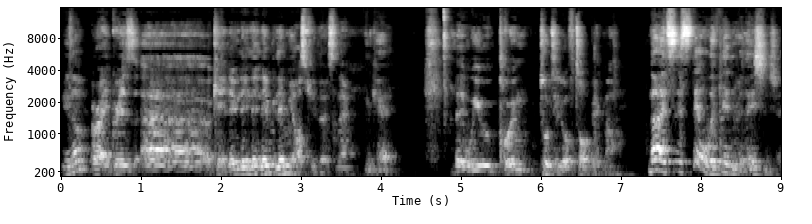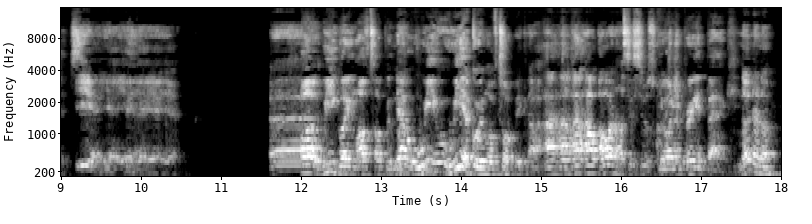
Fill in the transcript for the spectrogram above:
You know? All right, Grizz. Uh, okay, let, let, let, me let me ask you this now. Okay. That we were going totally off topic now. No, it's, it's still within relationships. Yeah, yeah, yeah, yeah, yeah, yeah. Uh, Oh, we going off topic now we we are going off topic now. I I I, I want to ask a serious You want to bring it back? No, no, no.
